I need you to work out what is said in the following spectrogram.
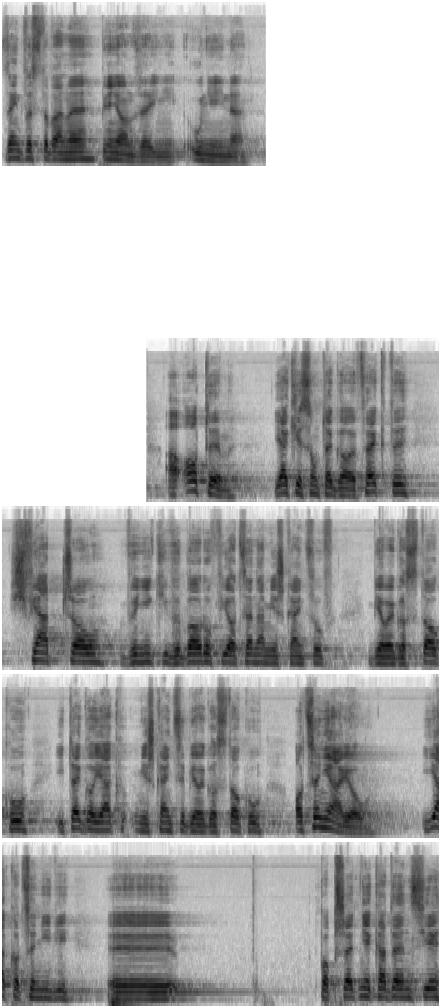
zainwestowane pieniądze unijne. A o tym, jakie są tego efekty, świadczą wyniki wyborów i ocena mieszkańców Białegostoku i tego, jak mieszkańcy Białegostoku oceniają, jak ocenili yy, poprzednie kadencje,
